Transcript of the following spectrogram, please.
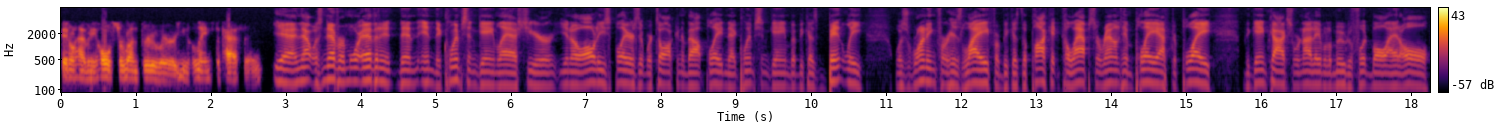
they don't have any holes to run through or you know lanes to pass in. Yeah, and that was never more evident than in the Clemson game last year. You know, all these players that we're talking about played in that Clemson game, but because Bentley was running for his life or because the pocket collapsed around him play after play, the Gamecocks were not able to move the football at all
